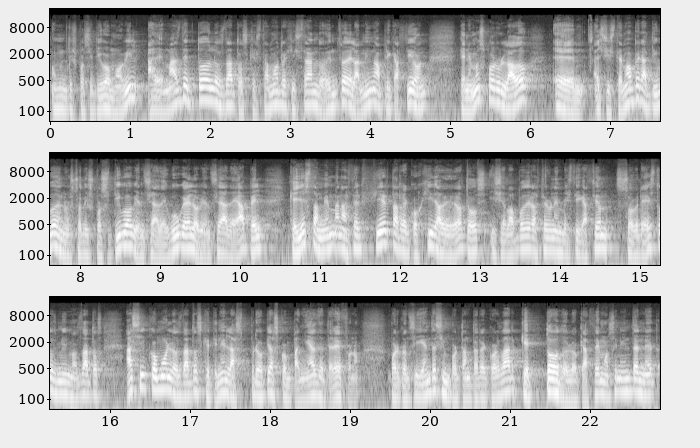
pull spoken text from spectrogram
un dispositivo móvil, además de todos los datos que estamos registrando dentro de la misma aplicación, tenemos por un lado eh, el sistema operativo de nuestro dispositivo, bien sea de Google o bien sea de Apple, que ellos también van a hacer cierta recogida de datos y se va a poder hacer una investigación sobre estos mismos datos, así como los datos que tienen propias compañías de teléfono. Por consiguiente, es importante recordar que todo lo que hacemos en Internet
